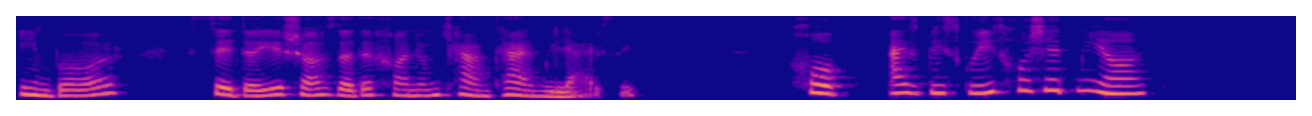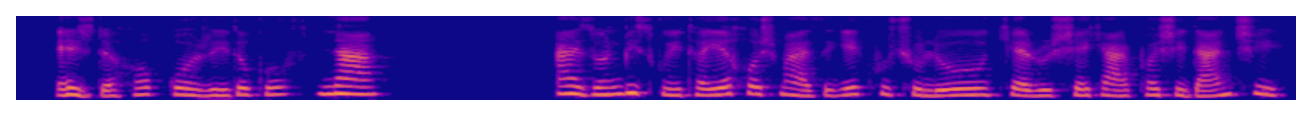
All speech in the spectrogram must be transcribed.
این بار صدای شاهزاده خانم کمتر میلرزید. خب از بیسکویت خوشت میاد؟ اجده ها قرید و گفت نه. از اون بیسکویت های خوشمزه کوچولو که رو شکر پاشیدن چی؟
